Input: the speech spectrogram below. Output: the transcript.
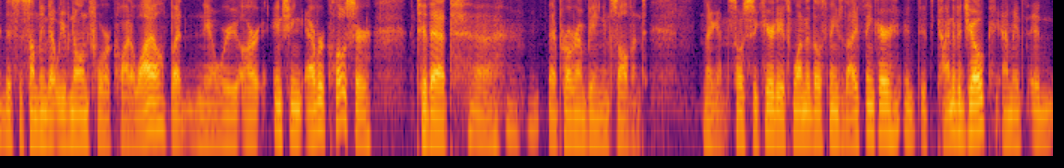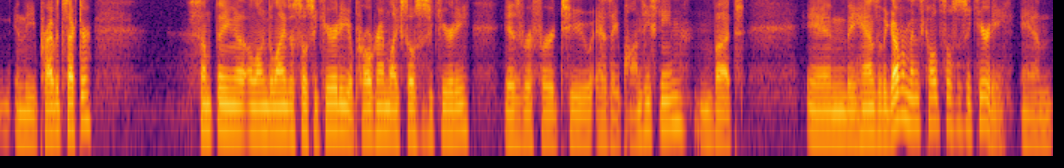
This is something that we've known for quite a while, but you know we are inching ever closer to that uh, that program being insolvent. Again, Social Security, it's one of those things that I think are it, it's kind of a joke. I mean, in, in the private sector, something along the lines of Social Security, a program like Social Security, is referred to as a Ponzi scheme, but in the hands of the government is called Social Security. And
